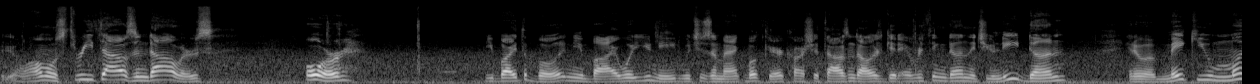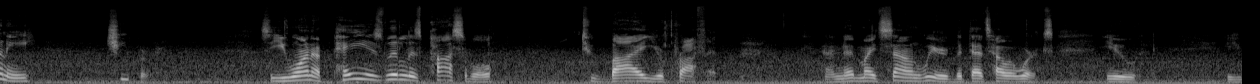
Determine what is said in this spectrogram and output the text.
you know, almost $3,000. Or you bite the bullet and you buy what you need, which is a MacBook Air, cost you $1,000, get everything done that you need done, and it will make you money cheaper. So you want to pay as little as possible to buy your profit. And that might sound weird, but that's how it works. You you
